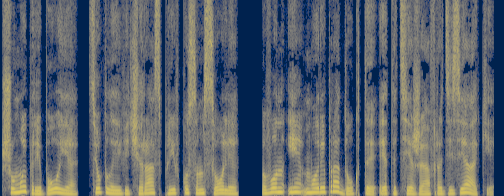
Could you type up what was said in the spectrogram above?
Шумы прибоя, теплые вечера с привкусом соли, вон и морепродукты — это те же афродизиаки.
